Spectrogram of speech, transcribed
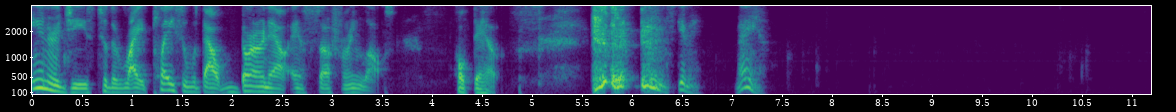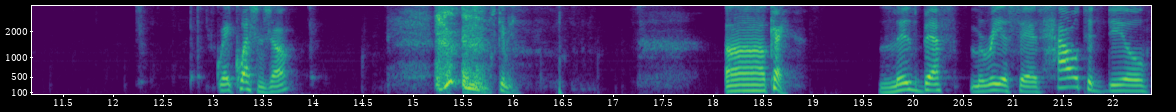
energies to the right place and without burnout and suffering loss. Hope to help. Excuse me, man. Great questions, y'all. Excuse me. Uh, okay. Lizbeth Maria says, How to deal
